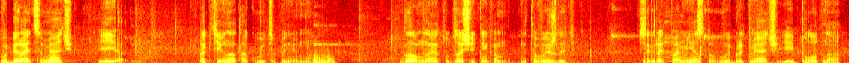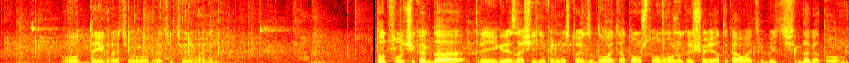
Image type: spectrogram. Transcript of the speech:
Выбирается мяч и активно атакуется по нему. Главное тут защитникам это выждать сыграть по месту, выбрать мяч и плотно вот доиграть его, обратите внимание. Тот случай, когда при игре защитником не стоит забывать о том, что он может еще и атаковать и быть всегда готовым.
